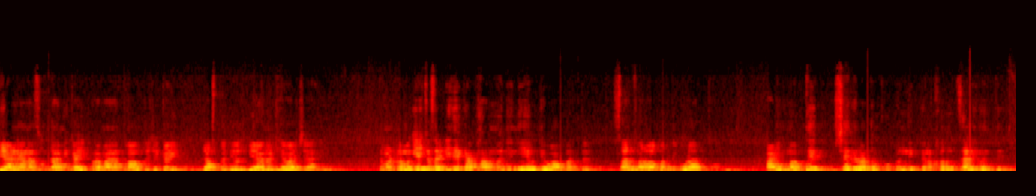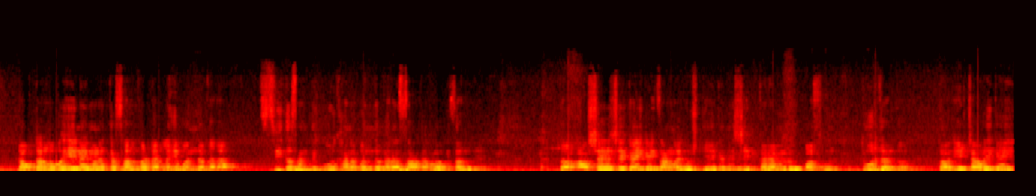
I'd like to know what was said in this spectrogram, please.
बियाण्यांना सुद्धा आम्ही काही प्रमाणात लावतो जे काही जास्त दिवस बियाणं ठेवायचे आहे. तर म्हटलं मग याच्यासाठी हे का फार्मली नियम ते वापरतं? सल्फर वापरते गुळात. आणि मग ते शरीरातून फुटून निघते ना खरूच झाली म्हणते. डॉक्टर लोक हे नाही म्हणत का सल्फर टाकलं हे बंद करा. सीधं सांगते गुळ खाणं बंद करा साखर लावकी चालू द्या. तर असे असे काही काही चांगल्या गोष्टी आहे का ते शेतकऱ्यांपासून दूर जातं. तर याच्यावरही काही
